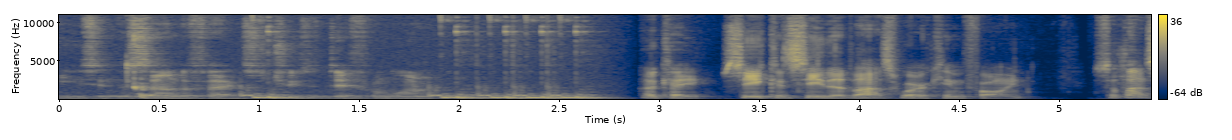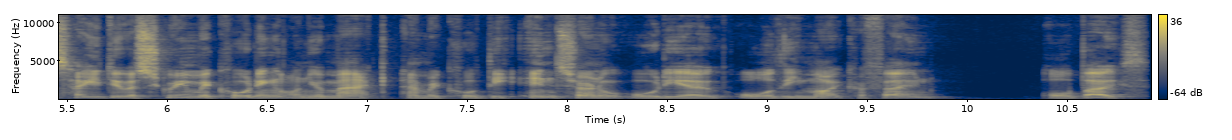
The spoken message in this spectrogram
using the sound effects, choose a different one. Okay, so you can see that that's working fine. So that's how you do a screen recording on your Mac and record the internal audio or the microphone, or both,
